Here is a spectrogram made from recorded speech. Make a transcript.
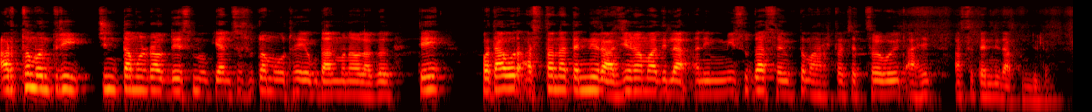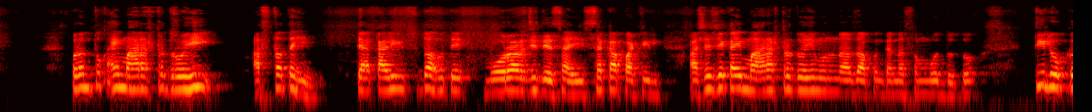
अर्थमंत्री चिंतामणराव देशमुख यांचं सुद्धा मोठं योगदान म्हणावं लागेल. ते पदावर असताना त्यांनी राजीनामा दिला आणि मी सुद्धा संयुक्त महाराष्ट्राच्या चळवळीत आहे असं त्यांनी दाखवून दिलं. परंतु काही महाराष्ट्रद्रोही असतातही त्या काळी सुद्धा होते मोरारजी देसाई सका पाटील असे जे काही महाराष्ट्रद्रोही म्हणून आज आपण त्यांना संबोधतो ती लोक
